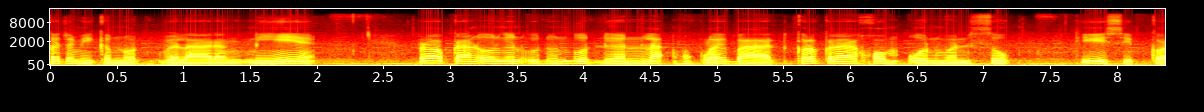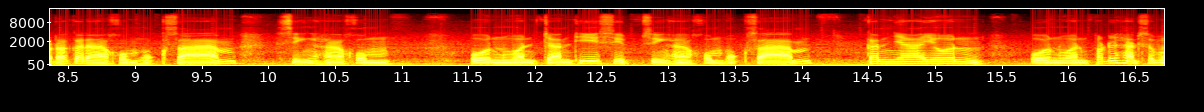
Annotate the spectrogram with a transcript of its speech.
ก็จะมีกำหนดเวลาดังนี้ รอบการโอนเงินอุดหนุนบุตรเดือนละ 600 บาท กรกฎาคมโอนวันศุกร์ที่ 10 กรกฎาคม 63 สิงหาคม โอนวันจันทร์ที่ 10 สิงหาคม 63 กันยายน โอนวันพฤหัสบ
